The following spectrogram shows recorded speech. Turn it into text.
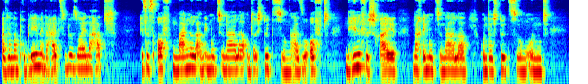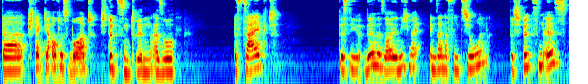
also wenn man Probleme in der Halswirbelsäule hat, ist es oft ein Mangel an emotionaler Unterstützung, also oft ein Hilfeschrei nach emotionaler Unterstützung. Und da steckt ja auch das Wort stützen drin. Also es zeigt, dass die Wirbelsäule nicht mehr in seiner Funktion des Stützen ist,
